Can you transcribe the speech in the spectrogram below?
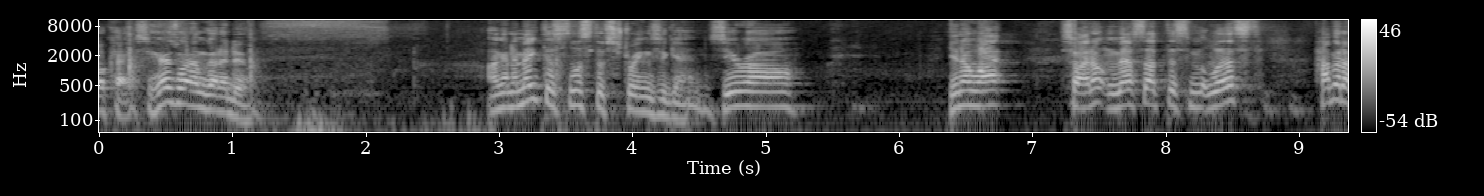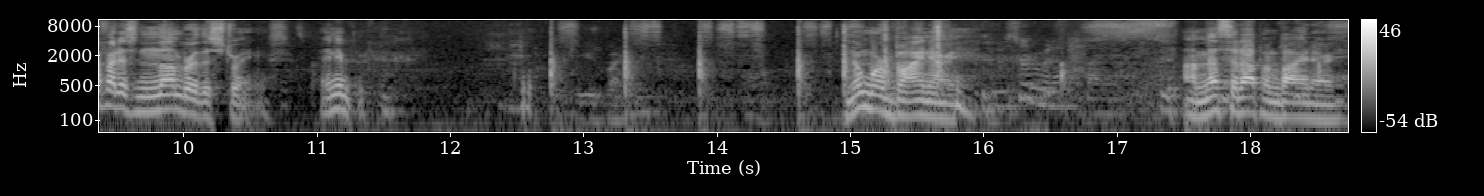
Okay, so here's what I'm going to do. I'm going to make this list of strings again. Zero. You know what? So I don't mess up this list, how about if I just number the strings? Any... No more binary. I'll mess it up in binary.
